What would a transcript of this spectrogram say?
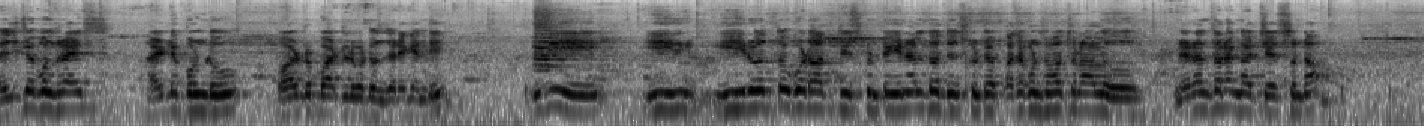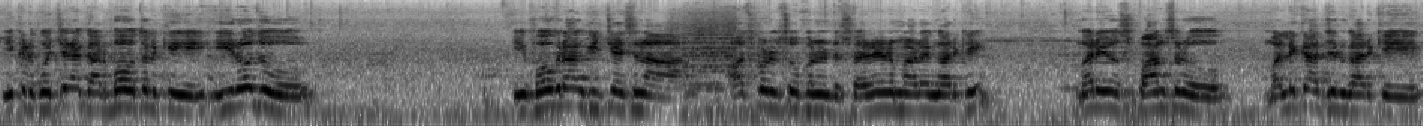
వెజిటేబుల్ రైస్ అరటిపండు వాటర్ బాటిల్ ఇవ్వడం జరిగింది. ఇది ఈ ఈ రోజుతో కూడా తీసుకుంటే ఈ నెలతో తీసుకుంటే పదకొండు సంవత్సరాలు నిరంతరంగా చేస్తున్నాం. ఇక్కడికి వచ్చిన గర్భవతులకి ఈరోజు ఈ ప్రోగ్రాంకి ఇచ్చేసిన హాస్పిటల్ సూపరింటెండెంట్ సరైన మేడం గారికి మరియు స్పాన్సరు మల్లికార్జున గారికి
